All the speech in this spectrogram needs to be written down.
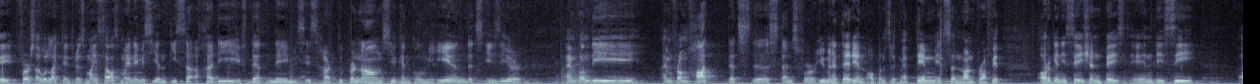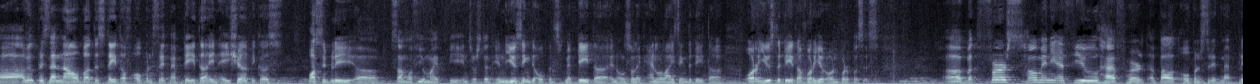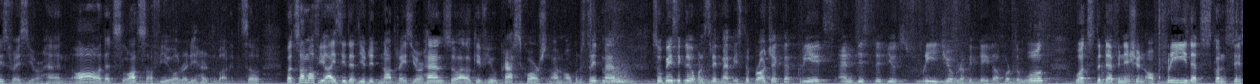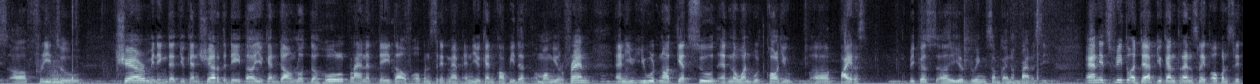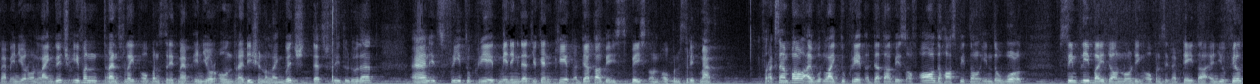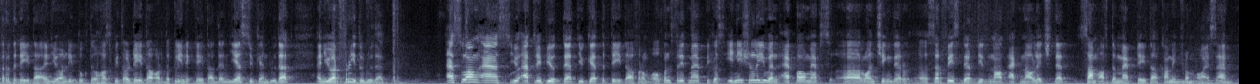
Okay, first I would like to introduce myself. My name is Yantisa Akhadi. If that name is hard to pronounce, you can call me Ian. That's easier. I'm from the I'm from HOT. That uh, stands for Humanitarian OpenStreetMap Team. It's a non-profit organization based in DC. Uh, I will present now about the state of OpenStreetMap data in Asia because possibly uh, some of you might be interested in using the OpenStreetMap data and also like analyzing the data or use the data for your own purposes. Uh, but first, how many of you have heard about OpenStreetMap? Please raise your hand. Oh, that's lots of you already heard about it. So, but some of you, I see that you did not raise your hand, so I'll give you crash course on OpenStreetMap. So basically, OpenStreetMap is the project that creates and distributes free geographic data for the world. What's the definition of free? That consists of free to share, meaning that you can share the data, you can download the whole planet data of OpenStreetMap and you can copy that among your friend and you, you would not get sued and no one would call you uh, pirate because uh, you're doing some kind of piracy. And it's free to adapt. You can translate OpenStreetMap in your own language, even translate OpenStreetMap in your own traditional language. That's free to do that. And it's free to create, meaning that you can create a database based on OpenStreetMap. For example, I would like to create a database of all the hospital in the world simply by downloading OpenStreetMap data and you filter the data and you only took the hospital data or the clinic data, then yes, you can do that and you are free to do that. As long as you attribute that you get the data from OpenStreetMap, because initially when Apple Maps uh, launching their uh, service, they did not acknowledge that some of the map data coming from OSM.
